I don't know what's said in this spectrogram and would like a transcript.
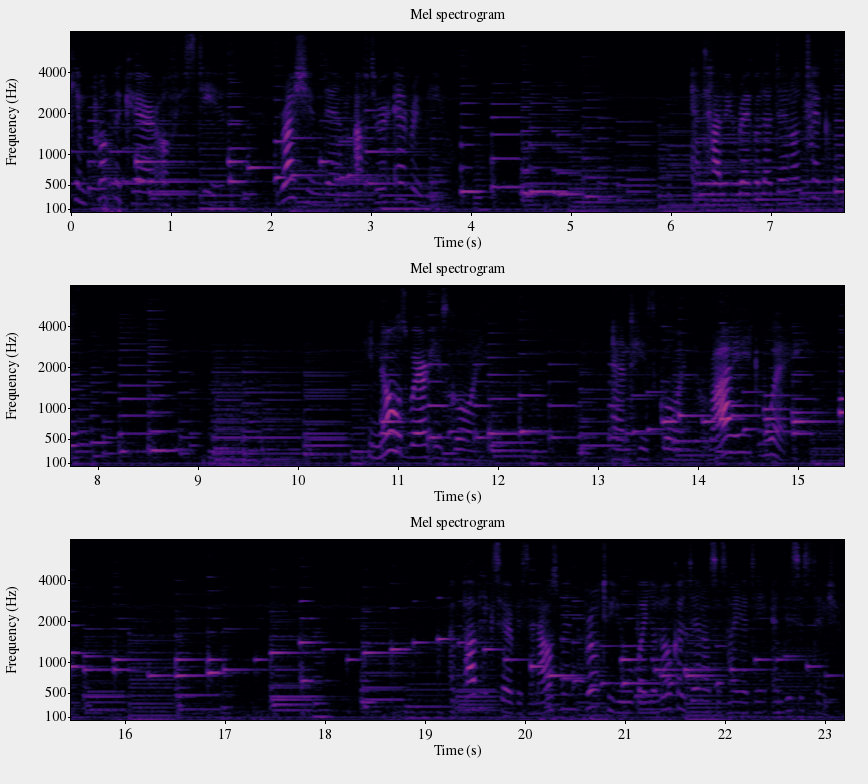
taking proper care of his teeth, brushing them after every meal, and having regular dental checkups. He knows where he's going, and he's going the right way. A public service announcement brought to you by your local dental society and this station.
